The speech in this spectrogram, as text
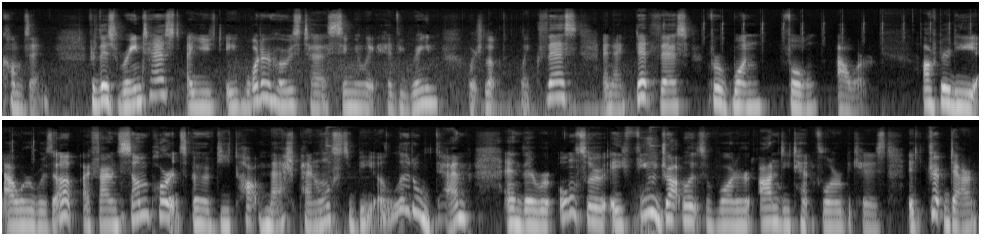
comes in. For this rain test, I used a water hose to simulate heavy rain, which looked like this, and I did this for one full hour. After the hour was up, I found some parts of the top mesh panels to be a little damp, and there were also a few droplets of water on the tent floor because it dripped down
